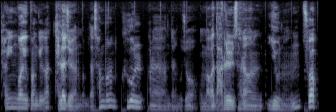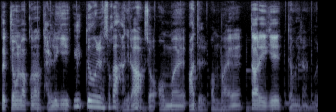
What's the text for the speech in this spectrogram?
타인과의 관계가 달라져야 하는 겁니다. 3번은 그걸 알아야 한다는 거죠. 엄마가 나를 사랑하는 이유는 수학 100점을 맞거나 달리기 1등을 해서가 아니라 그저 엄마의 아들, 엄마의 딸이기 때문이라는 걸요.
